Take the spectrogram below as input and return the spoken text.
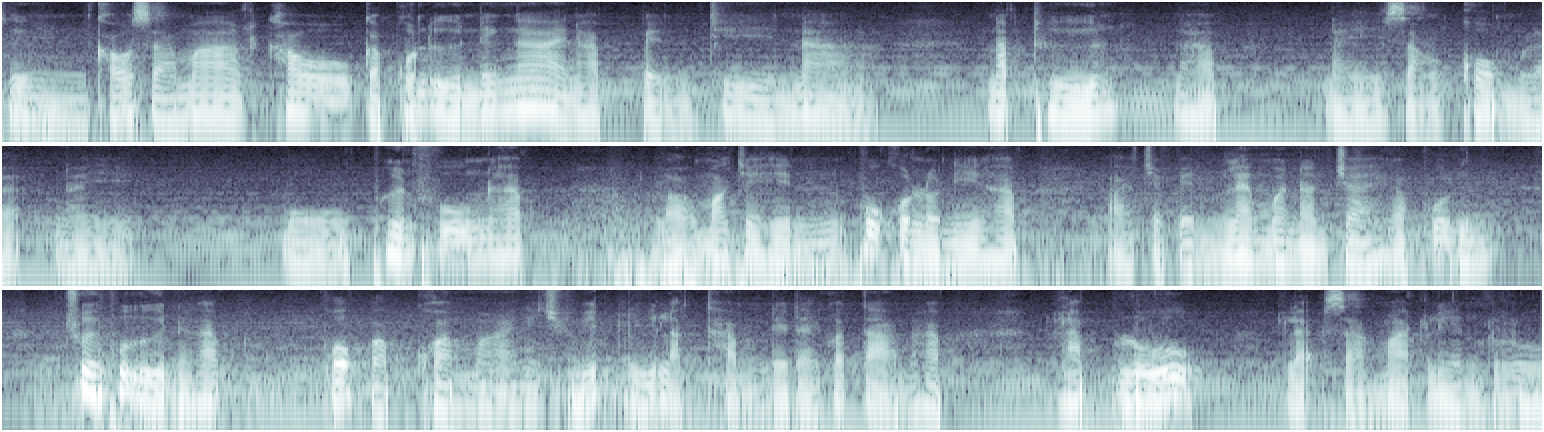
ซึ่งเขาสามารถเข้ากับคนอื่นได้ง่ายนะครับ เป็นที่น่า นับถือนะครับ ในสังคมและในหมู่เพื่อนฝูงนะครับ เรามักจะเห็นผู้คนเหล่านี้นะครับ อาจจะเป็นแรงบันดาลใจให้กับผู้อื่น ช่วยผู้อื่นนะครับ พบกับความหมายในชีวิตหรือหลักธรรมใด ๆ ก็ตามนะครับ รับรู้และสามารถเรียนรู้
